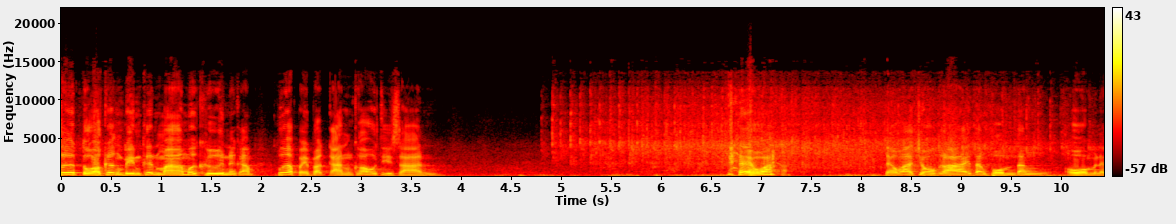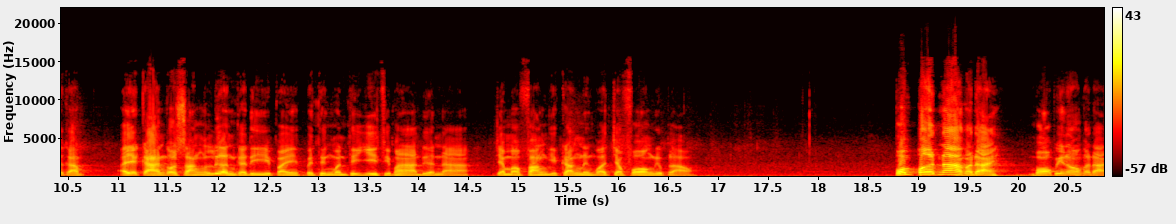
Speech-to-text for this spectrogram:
ซื้อตั๋วเครื่องบินขึ้นมาเมื่อคืนนะครับ เพื่อไปประกันเขาที่ศาลแต่ว่า แต่ว่าโชคร้ายทั้งผมทั้งโอมนะครับอายการก็สั่งเลื่อนคดีไปไปถึงวันที่ 25 เดือนหน้า จะมาฟังอีกครั้งหนึ่งว่าจะฟ้องหรือเปล่า ผมเปิดหน้าก็ได้ บอกพี่น้องก็ได้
